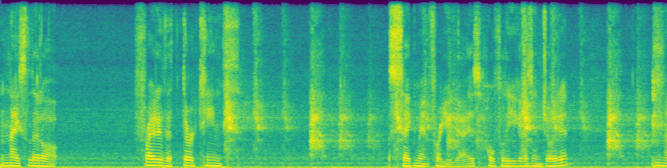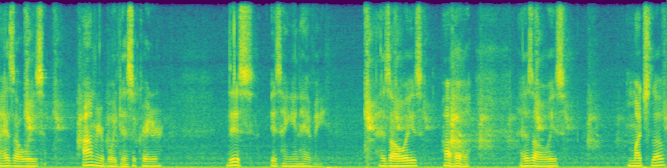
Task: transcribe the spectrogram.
nice little Friday the 13th segment for you guys. Hopefully, you guys enjoyed it. As always, I'm your boy Desecrator. This is Hanging Heavy. As always, as always, much love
